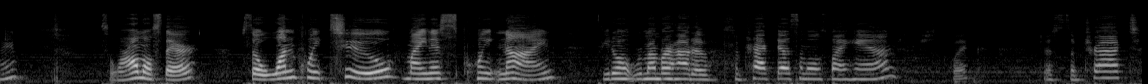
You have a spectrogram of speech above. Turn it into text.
Okay. So we're almost there. So 1.2 minus 0.9, if you don't remember how to subtract decimals by hand, just quick, just subtract.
